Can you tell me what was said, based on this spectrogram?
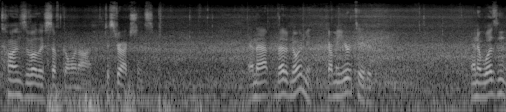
tons of other stuff going on, distractions. And that, that annoyed me, got me irritated. And it wasn't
